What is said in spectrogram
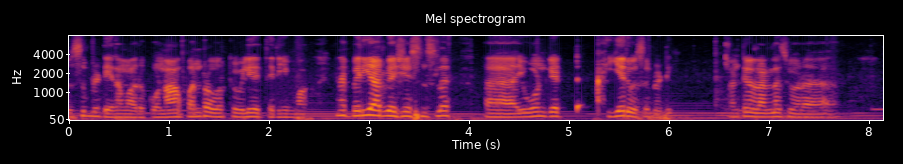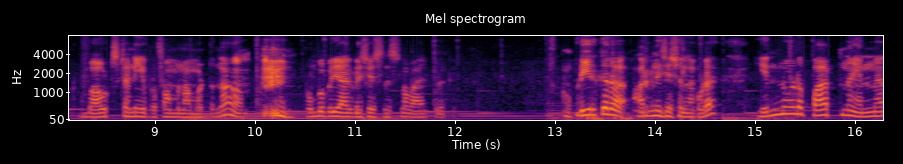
விசிபிலிட்டி என்னமா இருக்கும்? நான் பண்ணுற ஒர்க்கு வெளியே தெரியுமா? ஏன்னா பெரிய ஆர்கனைசேஷன்ஸில் you won't get higher visibility until unless your ரொம்ப அவுட்ஸ்டாண்டிங் பெர்ஃபார்ம் பண்ணால் மட்டும்தான் ரொம்ப பெரிய ஆர்கனைசேஷன்ஸ்லாம் வாய்ப்பு இருக்குது அப்படி இருக்கிற ஆர்கனைசேஷனில் கூட என்னோட பார்ட் நான் என்ன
